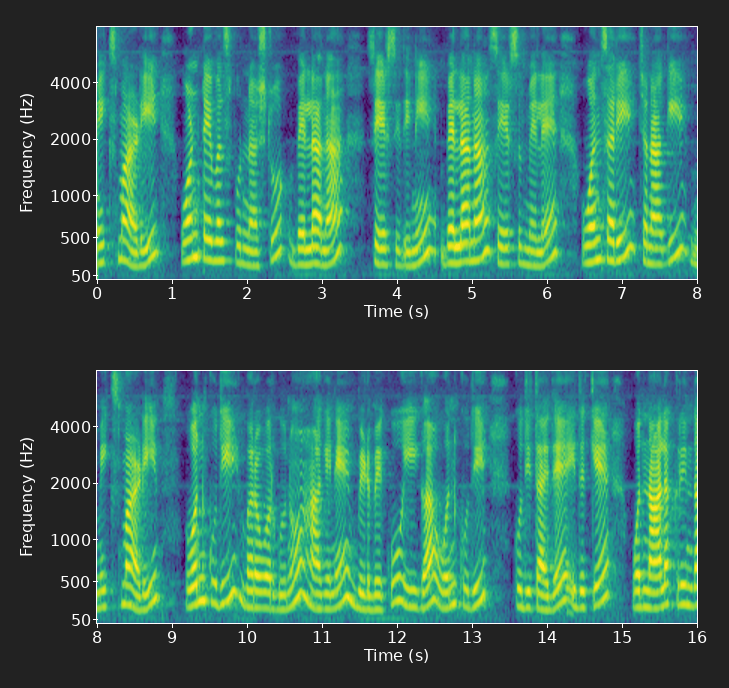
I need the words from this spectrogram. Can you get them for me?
ಮಿಕ್ಸ್ ಮಾಡಿ ಒಂದು ಟೇಬಲ್ ಸ್ಪೂನ್ನಷ್ಟು ಬೆಲ್ಲನ ಸೇರಿಸಿದ್ದೀನಿ. ಬೆಲ್ಲನ ಸೇರಿಸಿದ್ಮೇಲೆ ಒಂದು ಸರಿ ಚೆನ್ನಾಗಿ ಮಿಕ್ಸ್ ಮಾಡಿ ಒಂದು ಕುದಿ ಬರೋವರೆಗೂ ಹಾಗೆಯೇ ಬಿಡಬೇಕು. ಈಗ ಒಂದು ಕುದಿ ಕುದೀತಾ ಇದೆ. ಇದಕ್ಕೆ ಒಂದು ನಾಲ್ಕರಿಂದ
